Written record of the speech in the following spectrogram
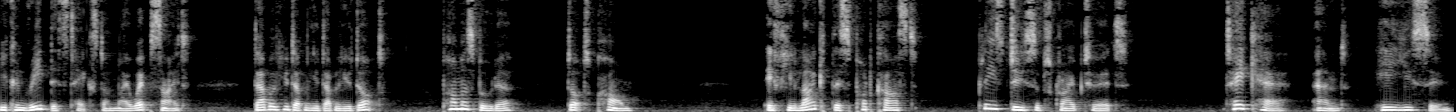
You can read this text on my website www.pommesbuddha.com. If you liked this podcast, please do subscribe to it. Take care and hear you soon.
